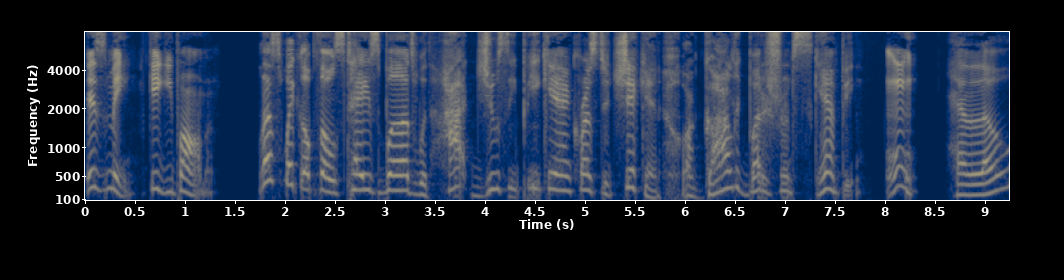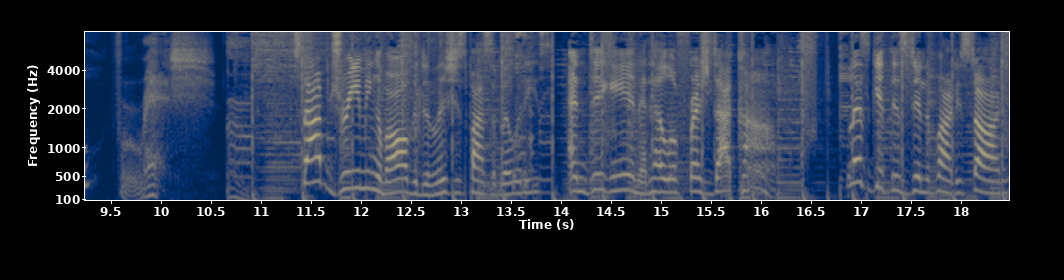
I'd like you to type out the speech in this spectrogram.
It's me, Keke Palmer. Let's wake up those taste buds with hot, juicy pecan crusted chicken or garlic butter shrimp scampi. Mm. Hello Fresh. Stop dreaming of all the delicious possibilities and dig in at HelloFresh.com. Let's get this dinner party started.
